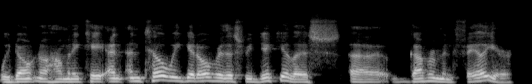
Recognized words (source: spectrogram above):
we don't know how many cases. And until we get over this ridiculous uh, government failure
